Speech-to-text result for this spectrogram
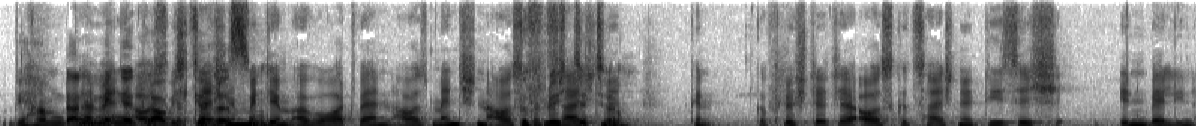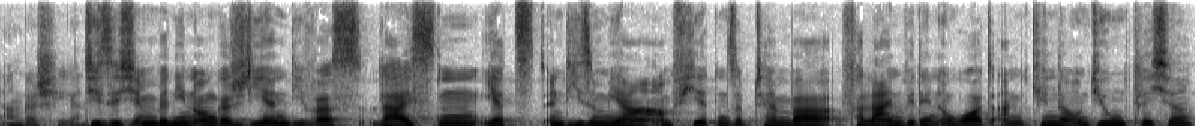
wir haben da, da eine Menge, glaube ich, gerissen. Mit dem Award werden aus Menschen ausgezeichnet. Geflüchtete. Geflüchtete ausgezeichnet, die sich in Berlin engagieren. Die sich in Berlin engagieren, die was leisten. Jetzt in diesem Jahr, am 4. September, verleihen wir den Award an Kinder und Jugendliche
